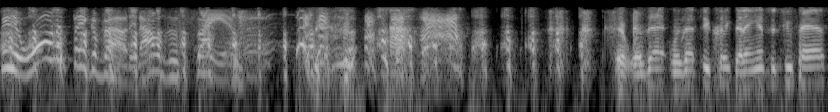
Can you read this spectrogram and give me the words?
Do you want to think about it? I was just saying. was that was that too quick? Did I answer too fast?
